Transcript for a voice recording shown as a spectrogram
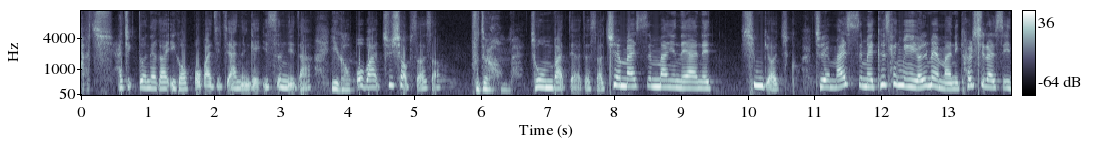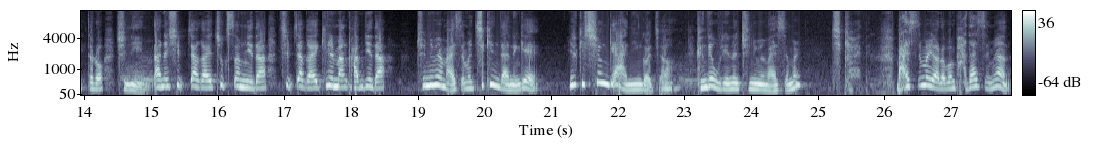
아버지 아직도 내가 이거 뽑아지지 않은 게 있습니다. 이거 뽑아 주시옵소서. 부드러운 밭, 좋은 밭 되어져서 주의 말씀만이 내 안에 심겨지고 주의 말씀에 그 생명의 열매만이 결실할 수 있도록 주님 나는 십자가의 축소입니다. 십자가의 길만 갑니다. 주님의 말씀을 지킨다는 게 이렇게 쉬운 게 아닌 거죠. 근데 우리는 주님의 말씀을 지켜야 돼. 말씀을 여러분 받았으면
